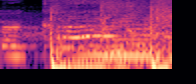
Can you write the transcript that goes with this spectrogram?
We're cut.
